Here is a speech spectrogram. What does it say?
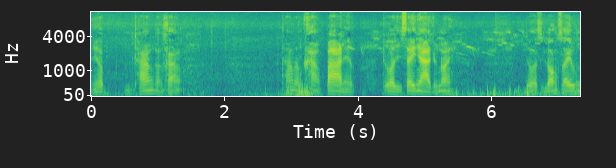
นี่ครับทางข้างๆทางด้านข้างป้าเนี่ยครับตัวสิใส่หญ้าจังน่อย ตัวสิร้องใส่เบิ่ง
